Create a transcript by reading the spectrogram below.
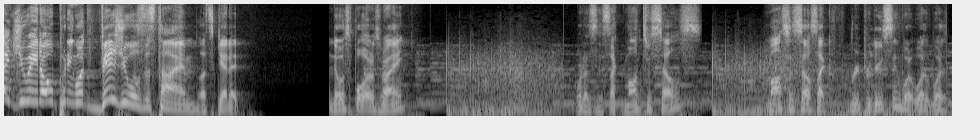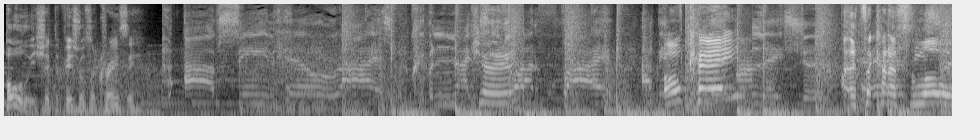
Kaiju 8 opening with visuals this time. Let's get it. No spoilers, right? What is this, like monster cells? Monster cells like reproducing? What, what, what? Holy shit, the visuals are crazy. Okay. Okay. It's like kind of slow,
